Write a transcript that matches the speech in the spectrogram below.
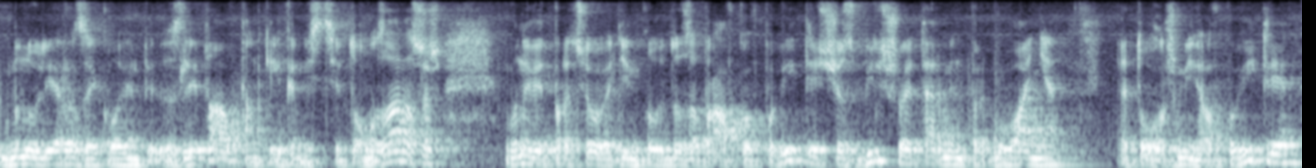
минулі рази, коли він злітав, там кілька місяців тому. Зараз ж вони відпрацьовують інколи до заправки в повітрі, що збільшує термін перебування е, того ж міга в повітрі.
